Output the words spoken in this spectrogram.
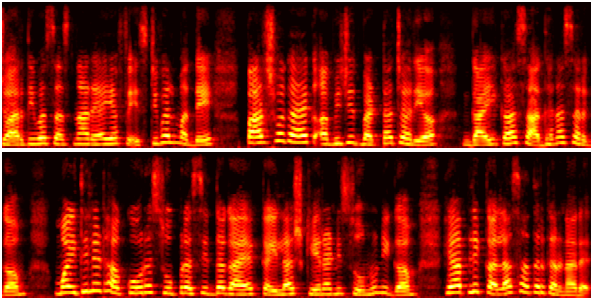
चार दिवस असणाऱ्या या फेस्टिवलमध्ये पार्श्वगायक अभिजित भट्टाचार्य गायिका साधना सरगम मैथिली ठाकूर सुप्रसिद्ध गायक कैलाश खेर आणि सोनू निगम हे आपली कला सादर करणार आहेत.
